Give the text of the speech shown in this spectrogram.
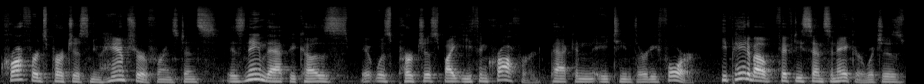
Crawford's Purchase, New Hampshire, for instance, is named that because it was purchased by Ethan Crawford back in 1834. He paid about 50 cents an acre, which is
